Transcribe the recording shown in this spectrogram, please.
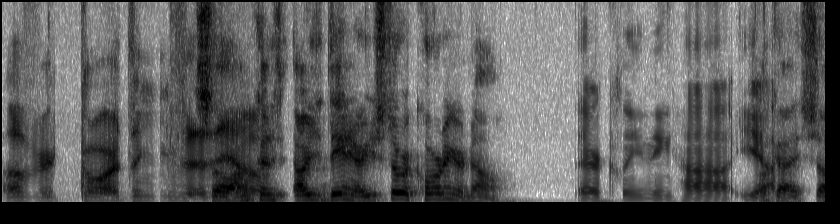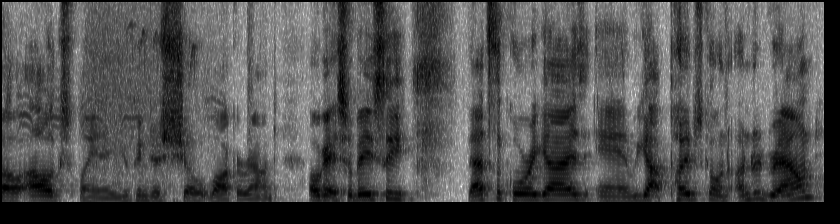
of recording video?" So I'm are you Danny? Are you still recording or no? They're cleaning, haha. Yeah. Okay, so I'll explain it. You can just show walk around. Okay, so basically, that's the quarry, guys, and we got pipes going underground.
